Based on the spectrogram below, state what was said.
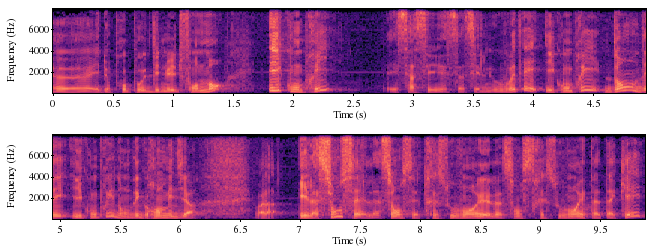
et de propos dénués de fondement, y compris et ça, c'est la nouveauté, y compris dans des, y compris dans des grands médias. Voilà. Et la science, la science est très souvent, et la science très souvent est attaquée.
